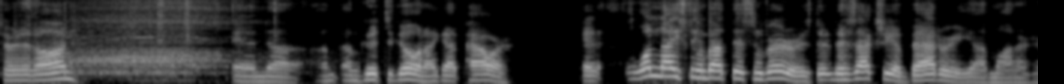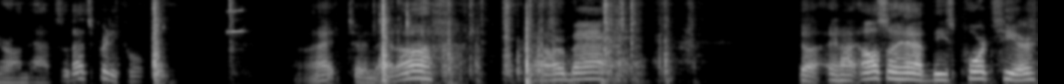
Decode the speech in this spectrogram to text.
turn it on, and uh, I'm, I'm good to go and I got power. And one nice thing about this inverter is there, there's actually a battery uh, monitor on that. So that's pretty cool. All right, turn that off. Power back. So, and I also have these ports here.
